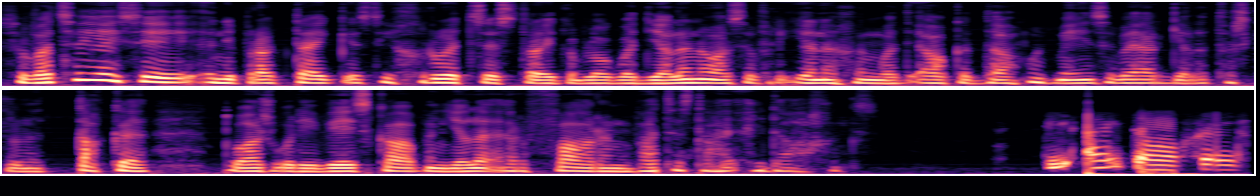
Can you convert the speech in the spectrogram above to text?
So wat sou jy sê in die praktyk is die grootste struikelblok wat julle nou as 'n vereniging wat elke dag met mense werk, julle het verskillende takke dwars oor die Weskaap en julle ervaring, wat is daai uitdagings? Die uitdagings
